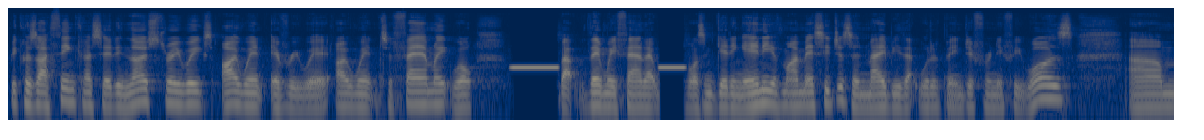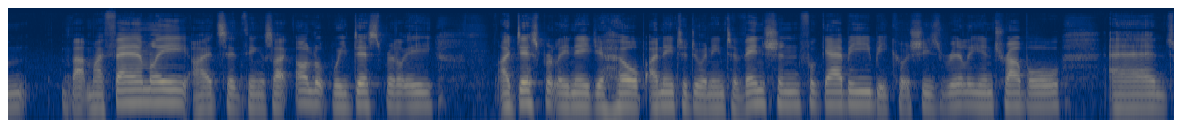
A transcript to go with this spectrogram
Because I think I said in those three weeks, I went everywhere. I went to family. Well, but then we found out wasn't getting any of my messages, and maybe that would have been different if he was. Um, but my family, I had said things like, "Oh, look, we desperately." I desperately need your help. I need to do an intervention for Gabby because she's really in trouble. And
